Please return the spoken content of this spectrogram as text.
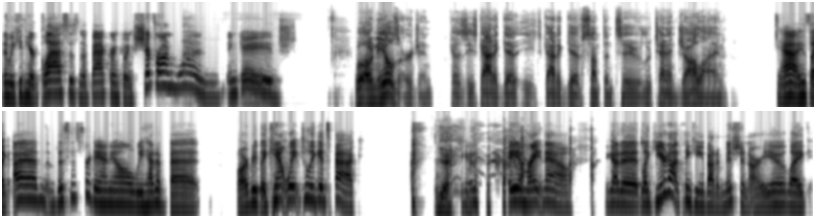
Then we can hear glasses in the background going, Chevron one, engaged. well, O'Neill's urgent because he's got to give he's got to give something to Lieutenant Jawline. Yeah, he's like, um, this is for Daniel. We had a bet. Barbie, I can't wait till he gets back. Yeah. I gotta pay him right now. I gotta like you're not thinking about a mission, are you? Like,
